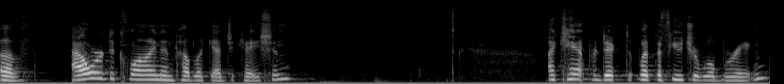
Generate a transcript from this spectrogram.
of our decline in public education? I can't predict what the future will bring.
